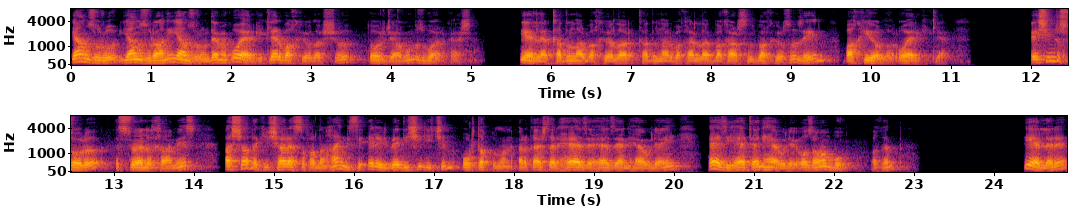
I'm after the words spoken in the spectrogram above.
Yanzuru, yanzurani, yanzurun demek o erkekler bakıyorlar. Şu doğru cevabımız bu arkadaşlar. Diğerler kadınlar bakıyorlar, kadınlar bakarlar, bakarsınız, bakıyorsunuz değil Bakıyorlar o erkekler. Beşinci soru, sual hamis. Aşağıdaki işaret sıfatların hangisi eril ve dişil için ortak kullanılıyor? Arkadaşlar heze, hezen, heuley, hezi, heten, heuley. O zaman bu. Bakın. Diğerleri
